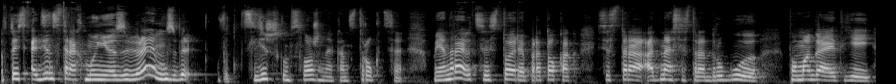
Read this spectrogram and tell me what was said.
То есть один страх мы у нее забираем, забираем вот слишком сложная конструкция. Мне нравится история про то, как сестра, одна сестра другую помогает ей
